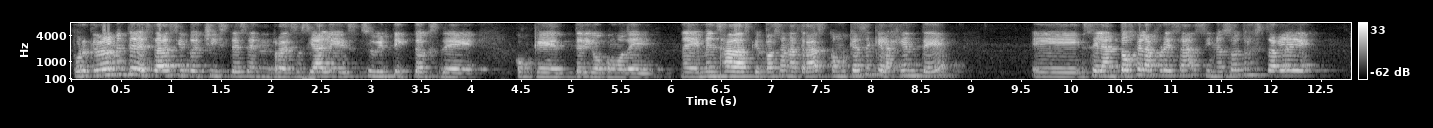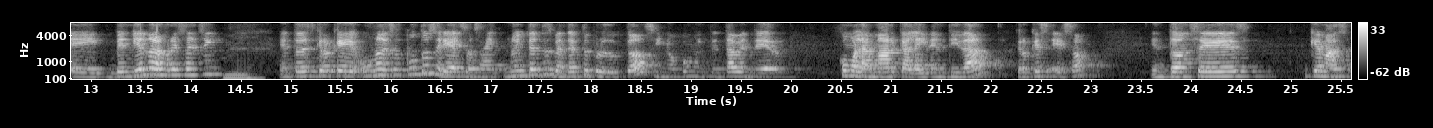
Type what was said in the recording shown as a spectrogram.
Porque realmente el estar haciendo chistes en redes sociales, subir TikToks de, como que te digo, como de eh, mensadas que pasan atrás, como que hace que la gente eh, se le antoje la fresa sin nosotros estarle eh, vendiendo la fresa en sí. Mm. Entonces creo que uno de esos puntos sería eso, o sea, no intentes vender tu producto, sino como intenta vender como la marca, la identidad, creo que es eso. Entonces, ¿qué más?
